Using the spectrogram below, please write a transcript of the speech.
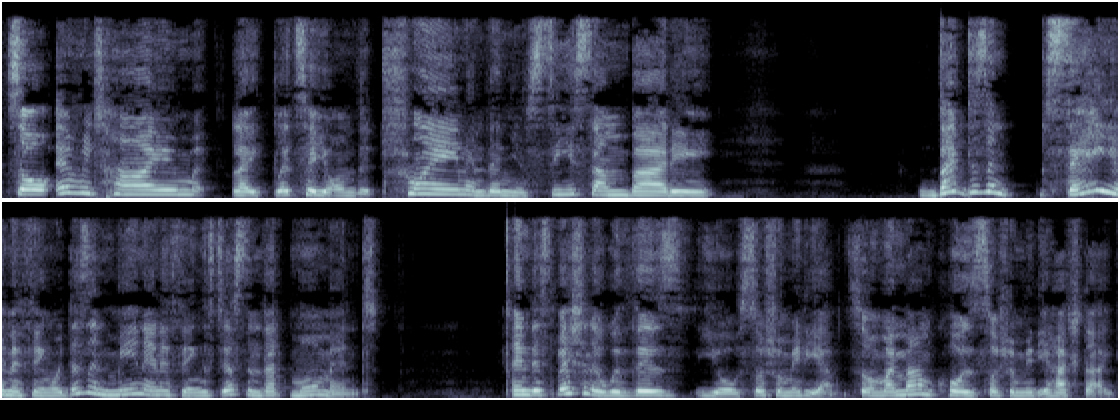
So every time, like, let's say you're on the train and then you see somebody, that doesn't say anything or it doesn't mean anything. It's just in that moment. And especially with this, your social media. So my mom calls social media hashtag.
